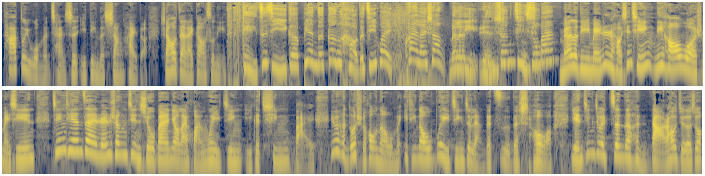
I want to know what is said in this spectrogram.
它对我们产生一定的伤害的。稍后再来告诉你，给自己一个变得更好的机会，快来上 Melody 人生进修班。Melody 每日好心情，你好，我是美心。今天在人生进修班要来还味精一个清白，因为很多时候呢，我们一听到味精这两个字的时候啊，眼睛就会睁得很大，然后觉得说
